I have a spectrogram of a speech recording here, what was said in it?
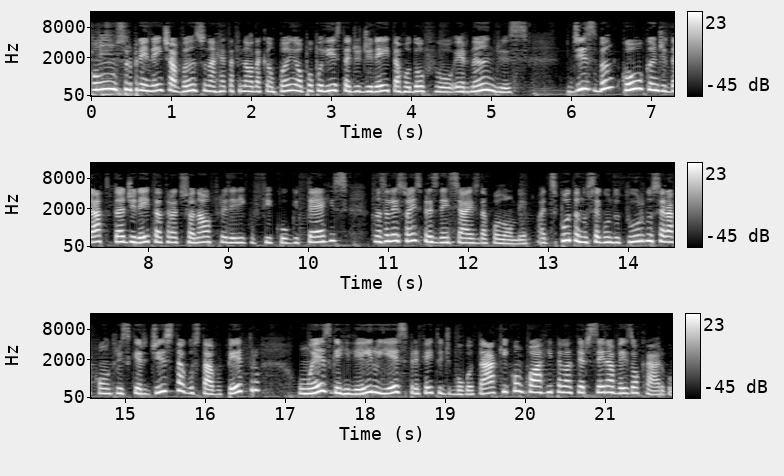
Com um surpreendente avanço na reta final da campanha, o populista de direita Rodolfo Hernandes desbancou o candidato da direita tradicional Frederico Fico Guterres nas eleições presidenciais da Colômbia. A disputa no segundo turno será contra o esquerdista Gustavo Petro, um ex-guerrilheiro e ex-prefeito de Bogotá, que concorre pela terceira vez ao cargo.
